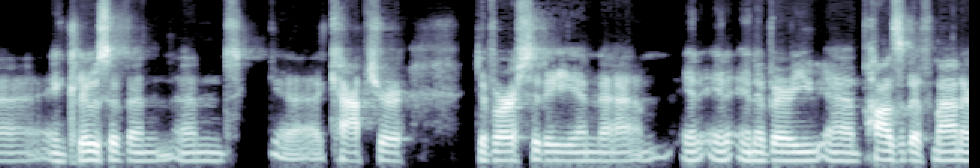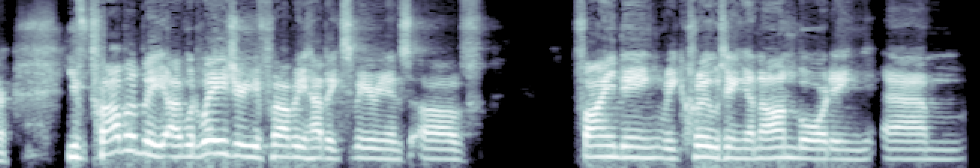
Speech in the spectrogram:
uh, inclusive and and uh, capture diversity in, um, in, in in a very uh, positive manner. You've probably, I would wager, you've probably had experience of finding, recruiting, and onboarding um,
